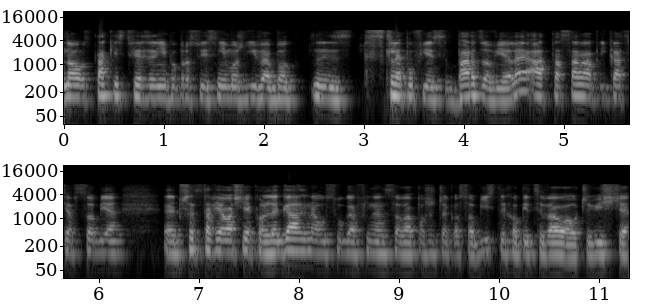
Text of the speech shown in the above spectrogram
no, takie stwierdzenie po prostu jest niemożliwe, bo y, sklepów jest bardzo wiele, a ta sama aplikacja w sobie e, przedstawiała się jako legalna usługa finansowa pożyczek osobistych, obiecywała oczywiście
